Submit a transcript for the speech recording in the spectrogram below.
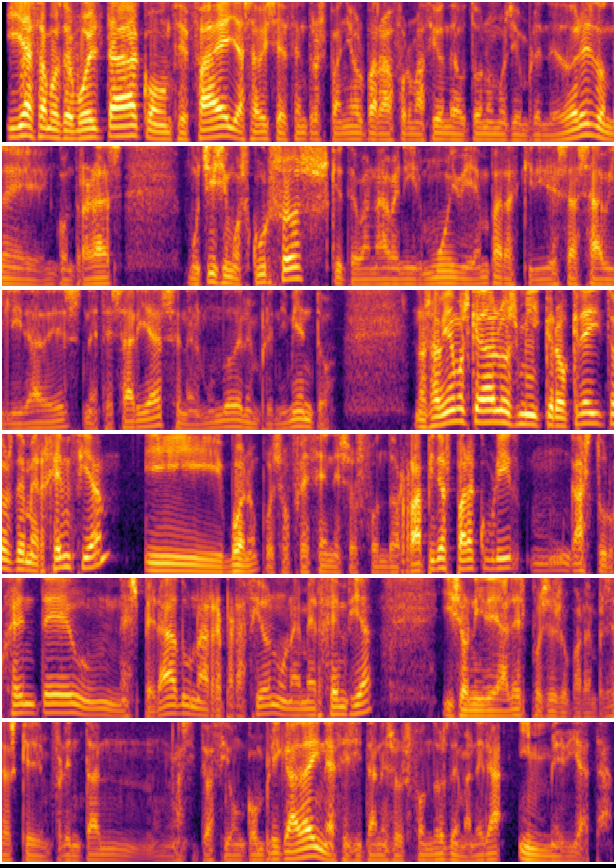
Y ya estamos de vuelta con CEFAE, ya sabéis, el Centro Español para la Formación de Autónomos y Emprendedores, donde encontrarás muchísimos cursos que te van a venir muy bien para adquirir esas habilidades necesarias en el mundo del emprendimiento. Nos habíamos quedado los microcréditos de emergencia, y bueno, pues ofrecen esos fondos rápidos para cubrir un gasto urgente, un esperado, una reparación, una emergencia y son ideales pues eso para empresas que enfrentan una situación complicada y necesitan esos fondos de manera inmediata.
